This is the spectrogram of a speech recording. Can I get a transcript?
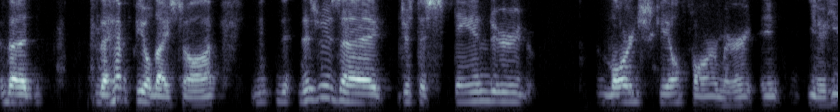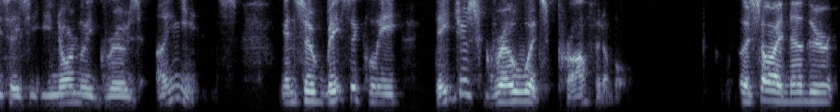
the the hemp field I saw, th- this was a just a standard large scale farmer. And you know, he says he normally grows onions, and so basically they just grow what's profitable. I saw another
